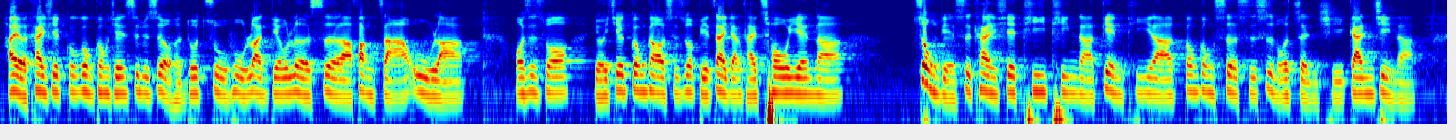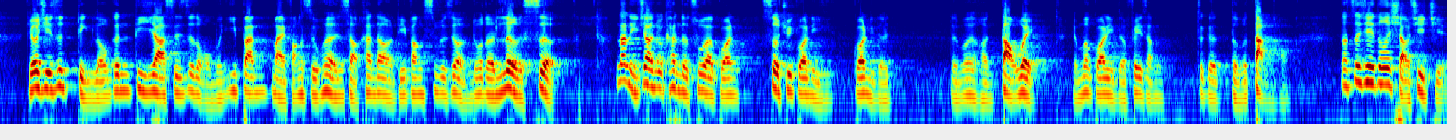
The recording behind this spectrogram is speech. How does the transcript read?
还有看一些公共空间是不是有很多住户乱丢垃圾啦、放杂物啦，或是说有一些公告是说别在阳台抽烟呐。重点是看一些梯厅啊、电梯啦、公共设施是否整齐干净啊。尤其是顶楼跟地下室这种我们一般买房子会很少看到的地方，是不是有很多的垃圾？那你这样就看得出来管社区管理管理的有没有很到位，有没有管理的非常这个得当哦？那这些都是小细节。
